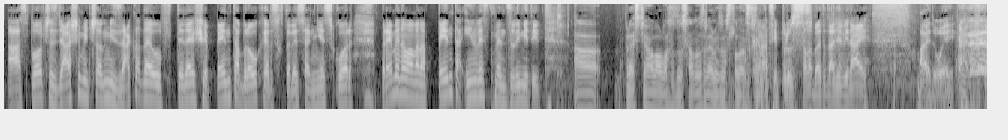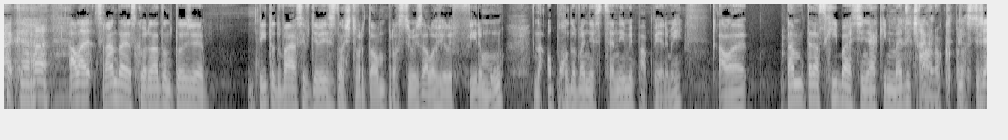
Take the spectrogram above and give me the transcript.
a spoločne s ďalšími členmi zakladajú vtedajšie Penta Brokers, ktoré sa neskôr premenováva na Penta Investments Limited. A presťahovalo sa to samozrejme zo Slovenska na Cyprus, lebo je to daňový raj. By the way. tak. Ale sranda je skôr na tom to, že títo dva asi v 94. proste už založili firmu na obchodovanie s cennými papiermi, ale tam teraz chýba ešte nejaký medzičlánok proste. Že,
